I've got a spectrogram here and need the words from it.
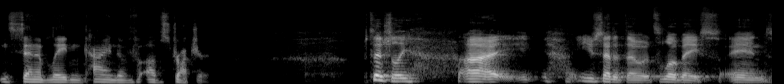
incentive laden kind of of structure? Potentially. Uh, you said it though; it's low base, and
